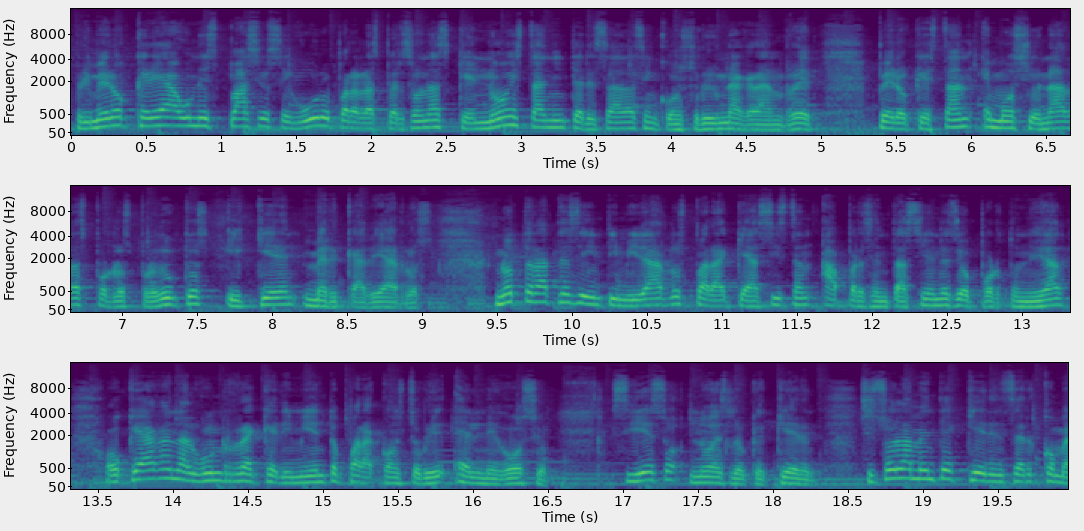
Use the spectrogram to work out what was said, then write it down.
Primero, crea un espacio seguro para las personas que no están interesadas en construir una gran red, pero que están emocionadas por los productos y quieren mercadearlos. No trates de intimidarlos para que asistan a presentaciones de oportunidad o que hagan algún requerimiento para construir el negocio. Si eso no es lo que quieren. Si solamente quieren ser comerciantes,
